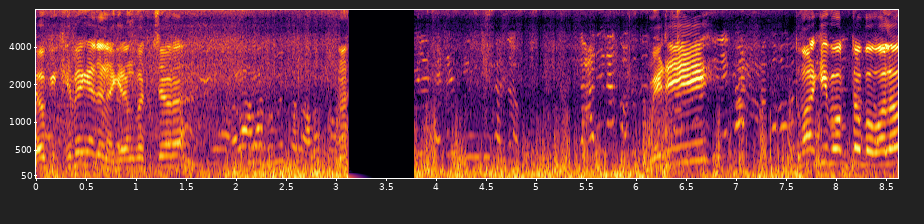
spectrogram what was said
ঢেউ কি খেপে গেছে না কিরম করছে ওরা? মিঠি তোমার কি বক্তব্য বলো?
